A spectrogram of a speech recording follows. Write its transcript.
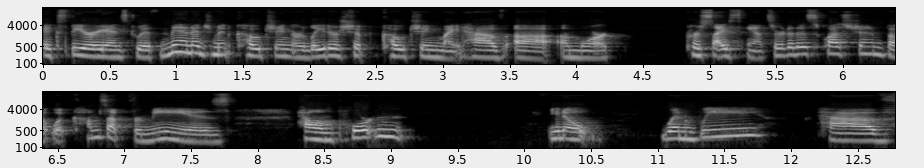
experienced with management coaching or leadership coaching might have a, a more precise answer to this question. But what comes up for me is how important, you know, when we have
